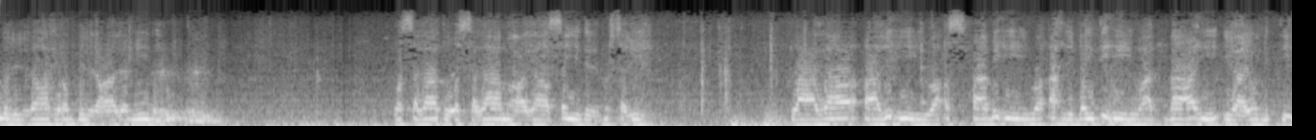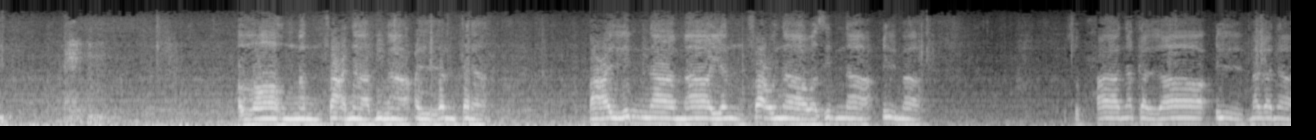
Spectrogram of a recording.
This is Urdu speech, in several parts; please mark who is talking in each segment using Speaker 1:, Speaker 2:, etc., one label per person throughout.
Speaker 1: الحمد لله رب العالمين. والصلاة والسلام على سيد المرسلين وعلى آله وأصحابه وأهل بيته وأتباعه إلى يوم الدين. اللهم انفعنا بما علمتنا فعلمنا ما ينفعنا وزدنا علما. سبحانك لا علم لنا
